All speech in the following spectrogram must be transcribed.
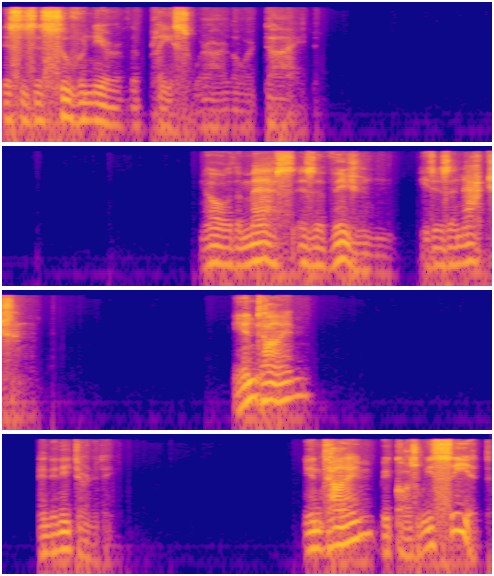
this is a souvenir of the place where our Lord died. No, the Mass is a vision. It is an action. In time and in eternity. In time because we see it.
